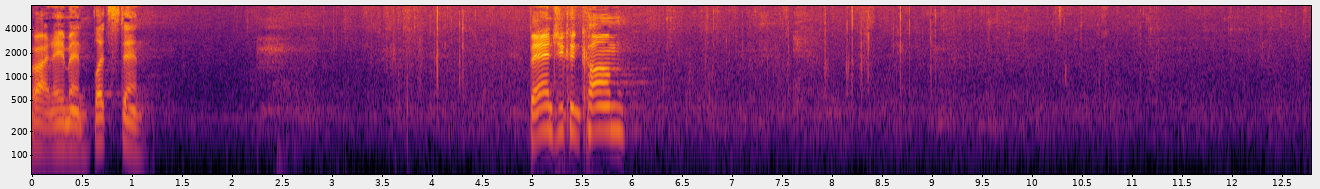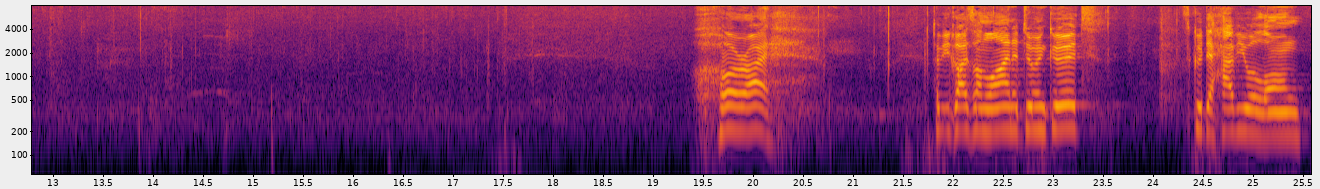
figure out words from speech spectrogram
All right, amen. Let's stand. Band, you can come. All right. Hope you guys online are doing good. It's good to have you along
